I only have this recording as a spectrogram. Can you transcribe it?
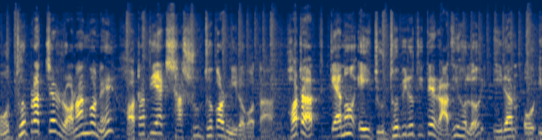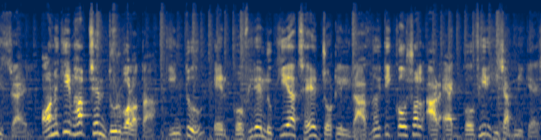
মধ্যপ্রাচ্যের রণাঙ্গনে হঠাৎই এক শ্বাসরুদ্ধকর নীরবতা। হঠাৎ কেন এই যুদ্ধবিরতিতে রাজি হলো ইরান ও ইসরায়েল? অনেকেই ভাবছেন দুর্বলতা, কিন্তু এর গভীরে লুকিয়ে আছে জটিল রাজনৈতিক কৌশল আর এক গভীর হিসাব নিকেশ।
